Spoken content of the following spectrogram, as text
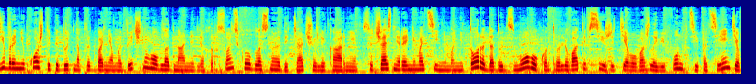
Зібрані кошти підуть на придбання медичного обладнання для Херсонської обласної дитячої лікарні. Сучасні реанімаційні монітори дадуть змогу контролювати всі життєво важливі функції пацієнтів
